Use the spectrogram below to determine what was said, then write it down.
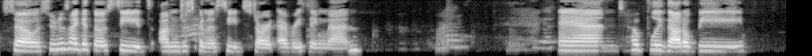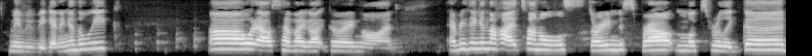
So as soon as I get those seeds, I'm just going to seed start everything then. And hopefully that'll be maybe beginning of the week. Uh, what else have I got going on? Everything in the high tunnels starting to sprout and looks really good,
